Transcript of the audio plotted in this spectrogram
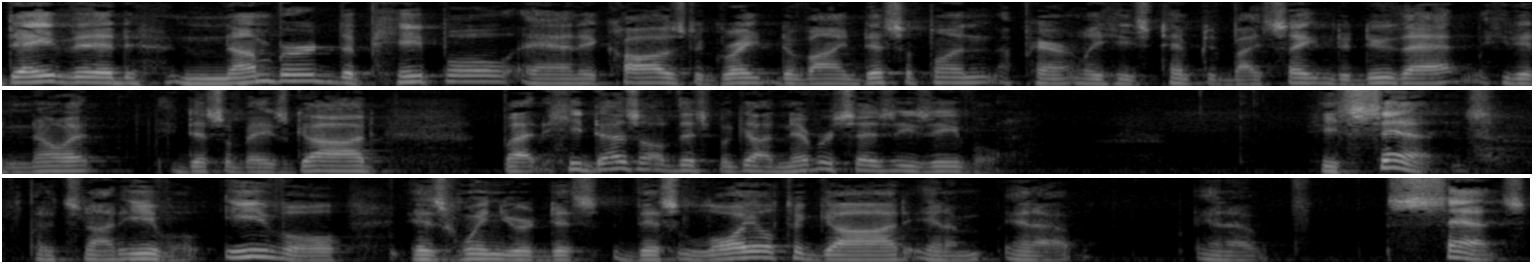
David numbered the people and it caused a great divine discipline. Apparently, he's tempted by Satan to do that. He didn't know it. He disobeys God. But he does all this, but God never says he's evil. He sins, but it's not evil. Evil is when you're dis, disloyal to God in a, in a, in a sense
